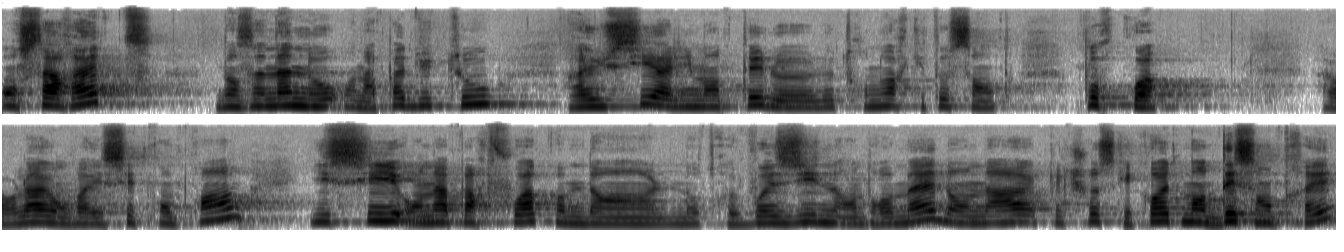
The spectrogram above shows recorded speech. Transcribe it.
on s'arrête dans un anneau. On n'a pas du tout réussi à alimenter le, trou noir qui est au centre. Pourquoi? Alors là, on va essayer de comprendre. Ici, on a parfois, comme dans notre voisine Andromède, on a quelque chose qui est complètement décentré.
